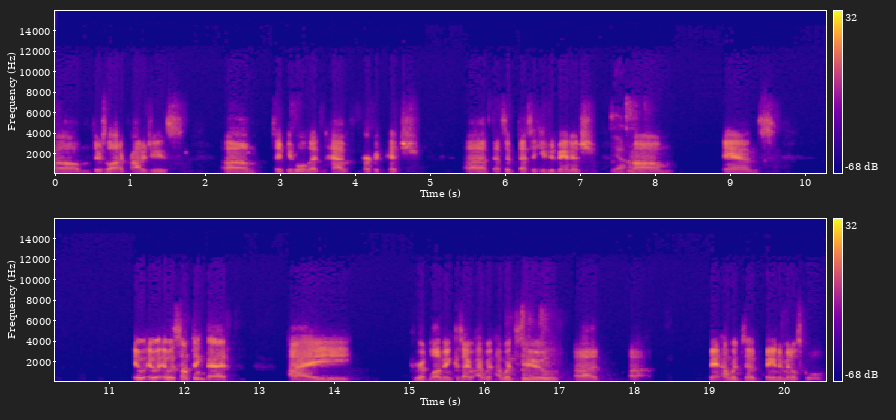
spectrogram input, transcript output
Um, there's a lot of prodigies. Um, say people that have perfect pitch. Uh, that's a that's a huge advantage. Yeah. Um, and it, it, it was something that I grew up loving because I, went I went to uh, uh, band, I went to band in middle school,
